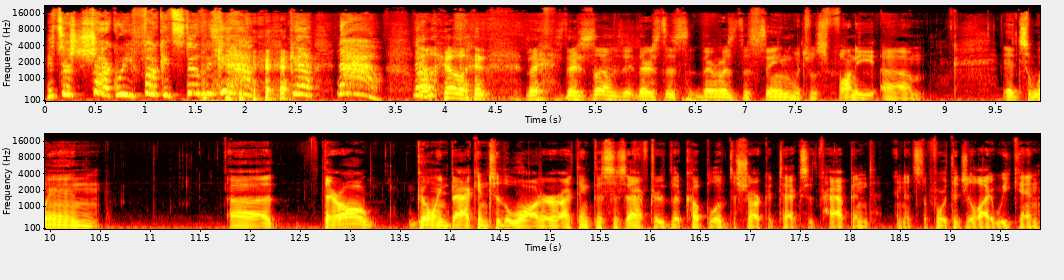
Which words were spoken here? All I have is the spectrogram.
It's a shark! You fucking stupid? Get out! Get out now! No! there, there's some. There's this. There was the scene which was funny. Um, it's when uh, they're all going back into the water. I think this is after the couple of the shark attacks have happened, and it's the Fourth of July weekend.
